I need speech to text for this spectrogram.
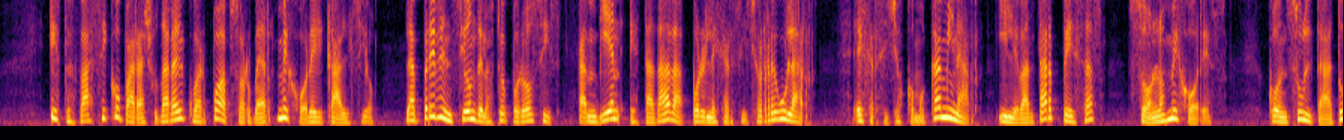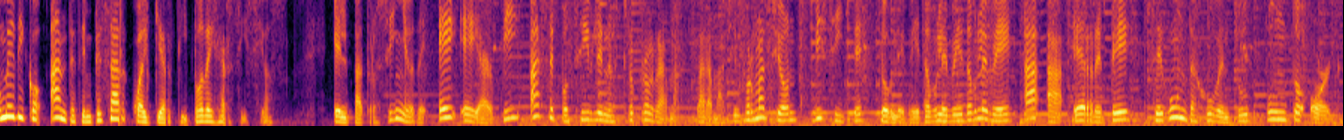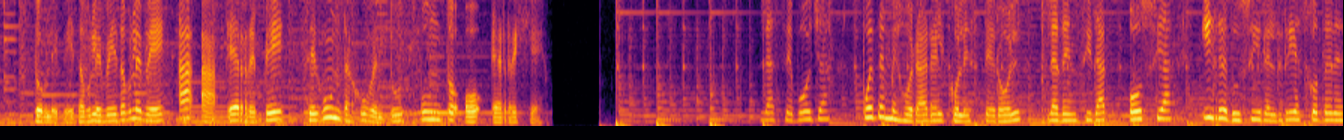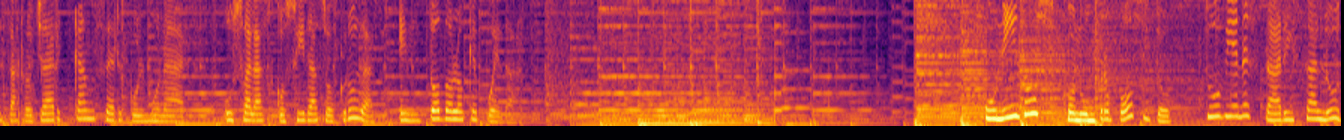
Esto es básico para ayudar al cuerpo a absorber mejor el calcio. La prevención de la osteoporosis también está dada por el ejercicio regular. Ejercicios como caminar y levantar pesas son los mejores. Consulta a tu médico antes de empezar cualquier tipo de ejercicios. El patrocinio de AARP hace posible nuestro programa. Para más información, visite www.aarpsegundajuventud.org www.aarpsegundajuventud.org. La cebolla puede mejorar el colesterol, la densidad ósea y reducir el riesgo de desarrollar cáncer pulmonar. Usa las cocidas o crudas en todo lo que puedas. Unidos con un propósito, tu bienestar y salud.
